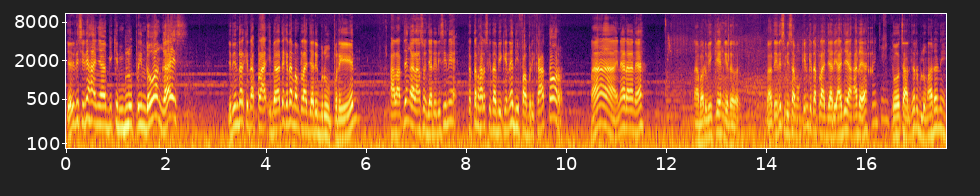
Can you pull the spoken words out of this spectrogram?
Jadi di sini hanya bikin blueprint doang, guys. Jadi ntar kita ibaratnya kita mempelajari blueprint, alatnya nggak langsung jadi di sini, tetap harus kita bikinnya di fabrikator. Nah, ini ada kan ya? Nah, baru bikin gitu. Berarti ini sebisa mungkin kita pelajari aja yang ada ya. Tool charger belum ada nih.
